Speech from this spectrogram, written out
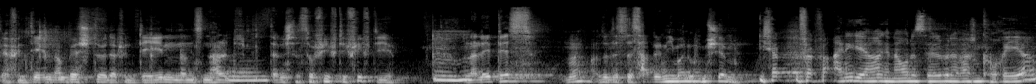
der findet den am besten, der findet den und dann sind halt, Mhm. dann ist das so 50-50. Und dann lädt das, ne? also das, das hatte niemand auf dem Schirm. Ich ich hatte vor einige Jahre genau dasselbe, da war ich in Korea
